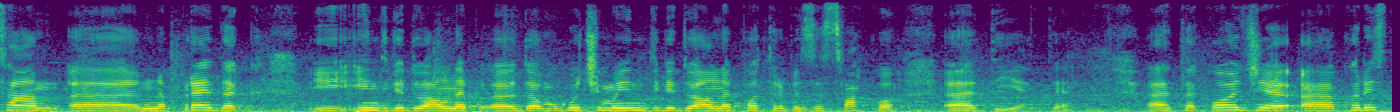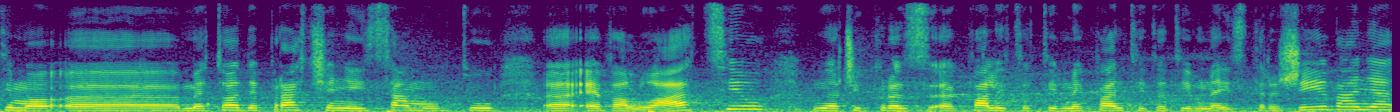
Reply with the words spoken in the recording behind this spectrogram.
sam napredak i da omogućimo individualne potrebe za svako e, dijete. Takođe, Također e, koristimo e, metode praćenja i samu tu evaluaciju, znači kroz kvalitativne i kvantitativne istraživanja.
